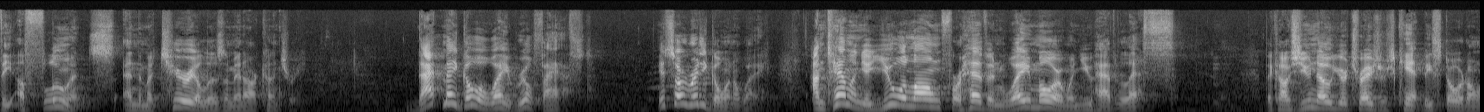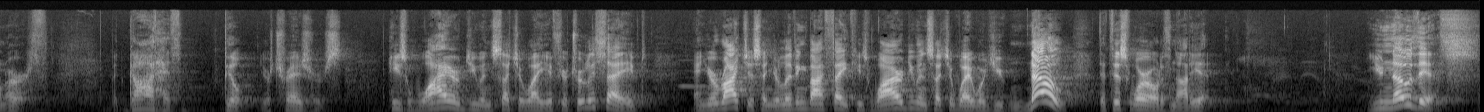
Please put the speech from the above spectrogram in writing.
the affluence and the materialism in our country that may go away real fast. It's already going away. I'm telling you, you will long for heaven way more when you have less because you know your treasures can't be stored on earth. But God has built your treasures. He's wired you in such a way, if you're truly saved and you're righteous and you're living by faith, He's wired you in such a way where you know that this world is not it. You know this.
